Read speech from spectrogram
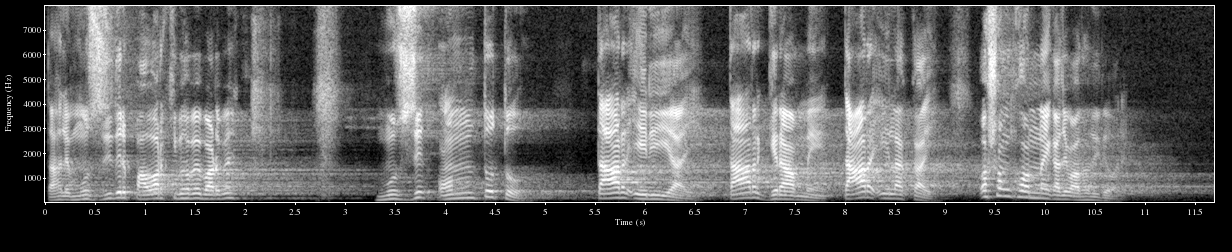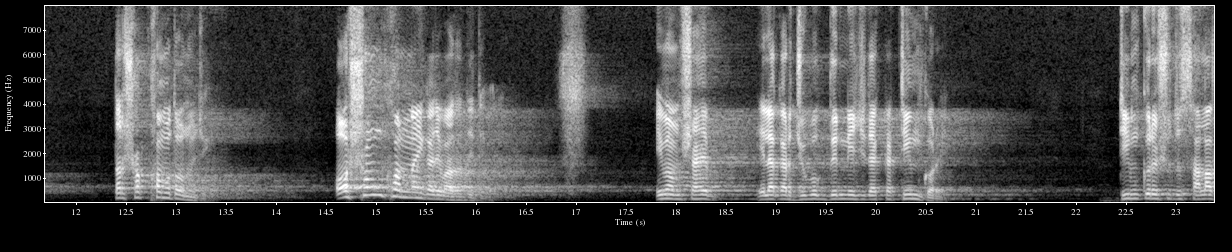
তাহলে মসজিদের পাওয়ার কীভাবে বাড়বে? মসজিদ অন্তত তার এরিয়ায়, তার গ্রামে, তার এলাকায় অসংখ্য অন্যায় কাজে বাধা দিতে পারে। তার সক্ষমতা অনুযায়ী অসংখ্য অন্যায় কাজে বাধা দিতে পারে। ইমাম সাহেব এলাকার যুবকদের নিয়ে যদি একটা টিম করে টিম করে শুধু সালাদ,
